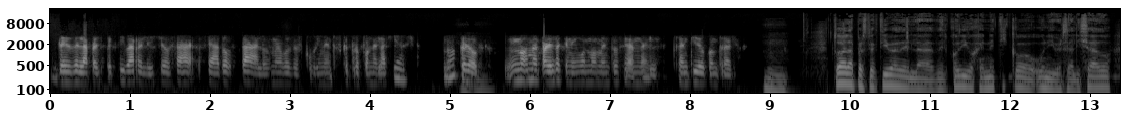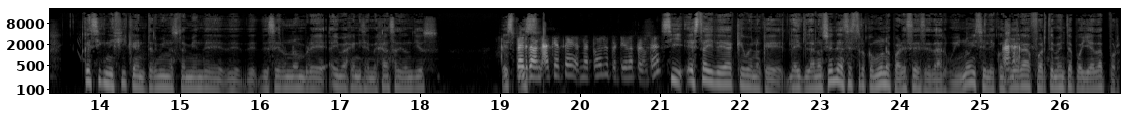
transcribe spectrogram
desde la perspectiva religiosa se adopta a los nuevos descubrimientos que propone la ciencia, ¿no? Pero no me parece que en ningún momento sea en el sentido contrario. Mm. Toda la perspectiva de la, del código genético universalizado, ¿qué significa en términos también de, de ser un hombre a imagen y semejanza de un Dios? Perdón, ¿a qué te, ¿me puedes repetir la pregunta? Sí, esta idea que, bueno, que la, noción de ancestro común aparece desde Darwin, ¿no? Y se le considera fuertemente apoyada por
